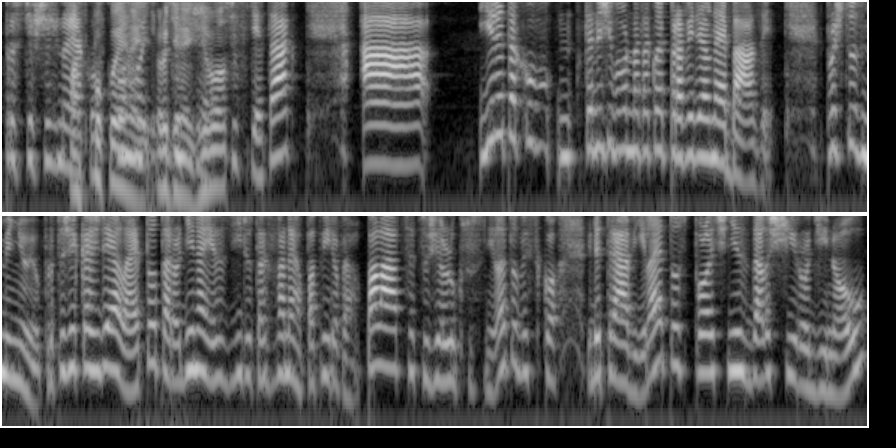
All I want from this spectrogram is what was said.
Prostě všechno má jako v pohodě. Přesně, život. přesně tak. A jede takov, ten život na takové pravidelné bázi. Proč to zmiňuju? Protože každé léto ta rodina jezdí do takzvaného papírového paláce, což je luxusní letovisko, kde tráví léto společně s další rodinou,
